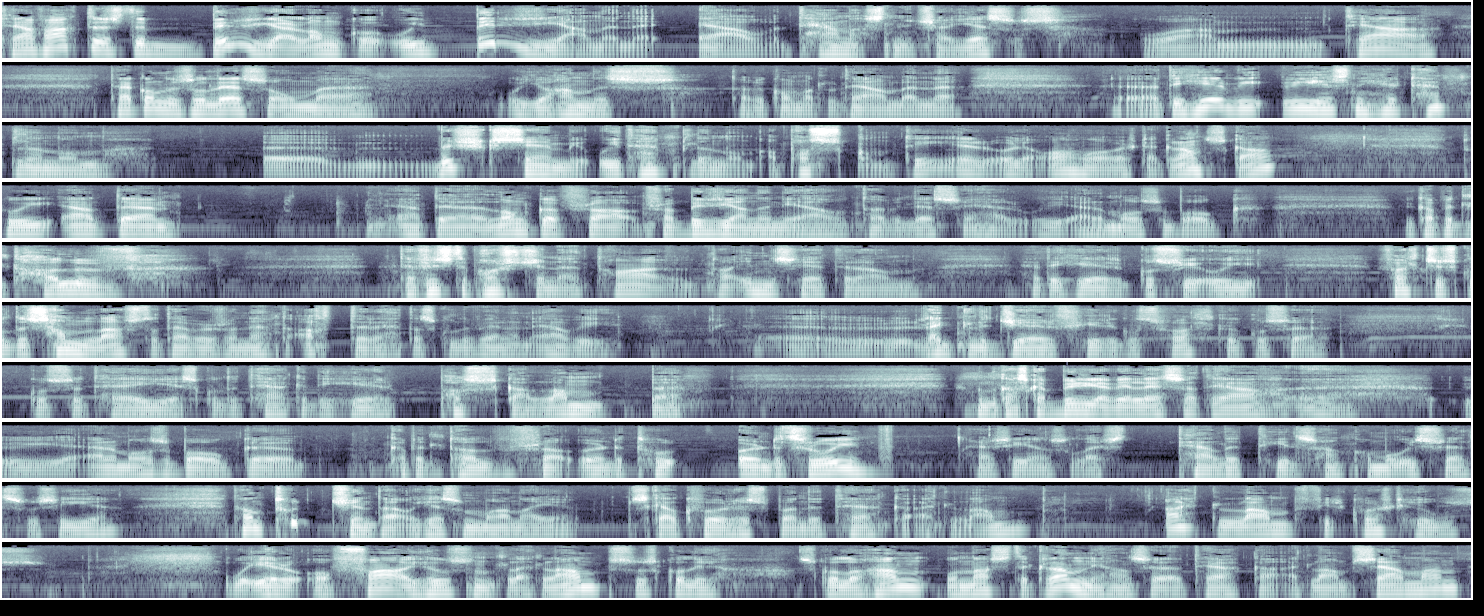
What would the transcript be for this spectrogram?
Det er faktisk det byrjar langt, og i byrjanene av tænasten av Jesus. Og um, det er, det kan du så lese om uh, og Johannes' da vi kommer til det, men uh, det her, vi, vi er sånn her tempelen om, uh, virkskjemi i tempelen om, av påsken, det er ulle avhåverst det granska, tog at, uh, at uh, langt fra, fra byrjanen i av, da vi leser her, i er Mosebog, i kapittel 12, det første postene, ta, ta innsetter han, hette her, gossi og i, Falsi skulle samlast, og det var så nevnt at det skulle være en evig uh, regleger fyrir Guds folk, og hvordan hvordan de skulle teke de her påska lampe. Jeg kunne ganske byrja ved å lese det her i Ermos bok, kapitel 12 fra Ørende Troi. Her sier han så lest tale til han kom og Israel, så sier han tutsjenda og jesu manai skal hver husbande teka et lamp, et lamp fyrir hvert hus. Og er å fa i husen til et lamp, så skulle skulle han og naste granni hans er teka et lamp saman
